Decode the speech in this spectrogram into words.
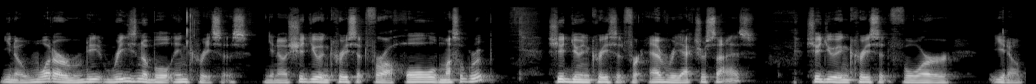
you know, what are re- reasonable increases? You know, should you increase it for a whole muscle group? Should you increase it for every exercise? Should you increase it for, you know,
